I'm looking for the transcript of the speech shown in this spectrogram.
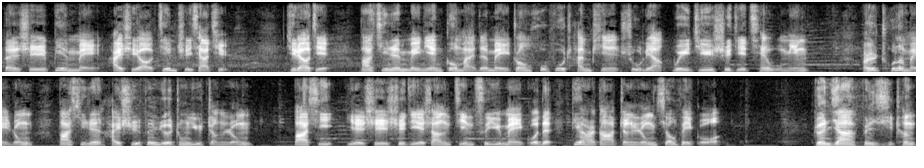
但是变美还是要坚持下去。据了解，巴西人每年购买的美妆护肤产品数量位居世界前五名。而除了美容，巴西人还十分热衷于整容。巴西也是世界上仅次于美国的第二大整容消费国。专家分析称，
